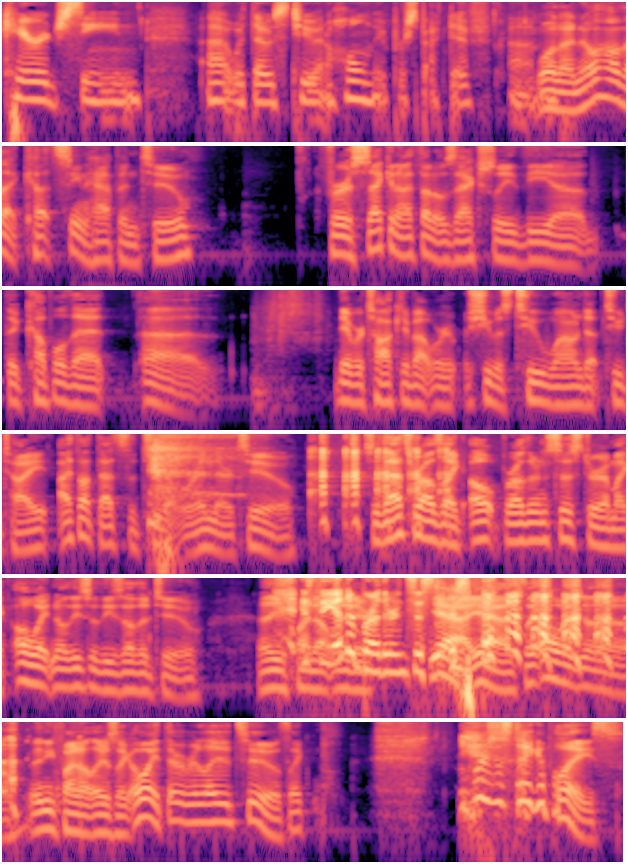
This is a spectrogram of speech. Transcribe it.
carriage scene uh, with those two in a whole new perspective. Um, Well, and I know how that cutscene happened too. For a second, I thought it was actually the uh, the couple that uh, they were talking about where she was too wound up too tight. I thought that's the two that were in there too. so that's where I was like, oh, brother and sister. I'm like, oh wait, no, these are these other two. And then you find it's out the other brother and sister. Yeah, yeah. It's like, oh wait, no, no, no. Then you find out later, it's like, oh wait, they're related too. It's like, where's this taking place?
